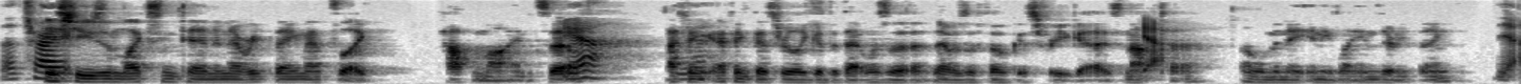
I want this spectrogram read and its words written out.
That's right. issues in Lexington and everything, that's like top of mind. So Yeah. I think I think that's really good that that was a that was a focus for you guys, not Yeah. to eliminate any lanes or anything. Yeah.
